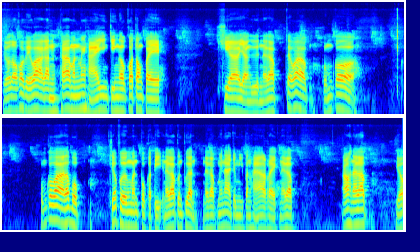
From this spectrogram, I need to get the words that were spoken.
เดี๋ยวเราค่อยไปว่ากัน ถ้ามันไม่หายจริง ๆ เราก็ต้องไปเคลียร์อย่างอื่นนะครับ แต่ว่าผมก็ ผมก็ว่าระบบเชื้อเพลิงมันปกตินะครับเพื่อนๆนะครับ ไม่น่าจะมีปัญหาอะไรนะครับ เอานะครับ เดี๋ยว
